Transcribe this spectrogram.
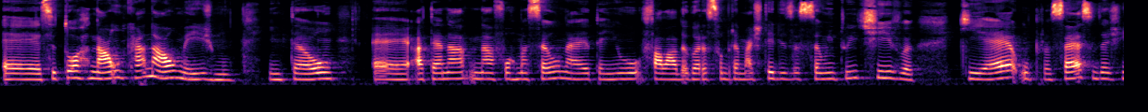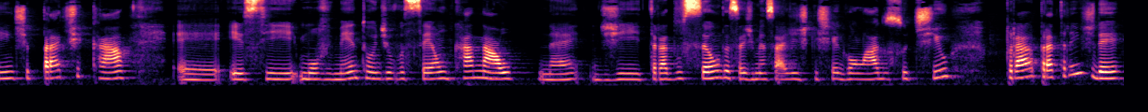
é, se tornar um canal mesmo. Então, é, até na, na formação, né, eu tenho falado agora sobre a masterização intuitiva, que é o processo da gente praticar é, esse movimento onde você é um canal né, de tradução dessas mensagens que chegam lá do sutil para 3D.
